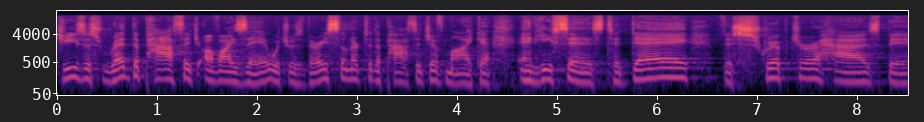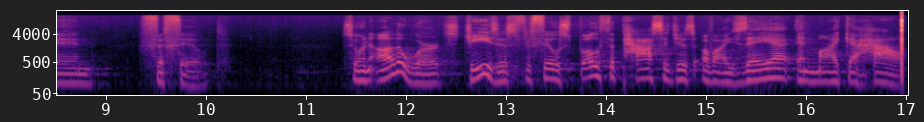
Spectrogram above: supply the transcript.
Jesus read the passage of Isaiah, which was very similar to the passage of Micah, and he says, Today the scripture has been fulfilled. So, in other words, Jesus fulfills both the passages of Isaiah and Micah. How?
